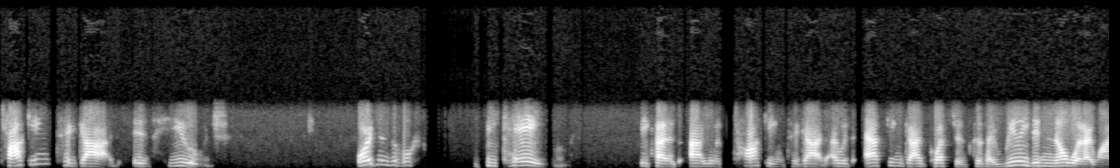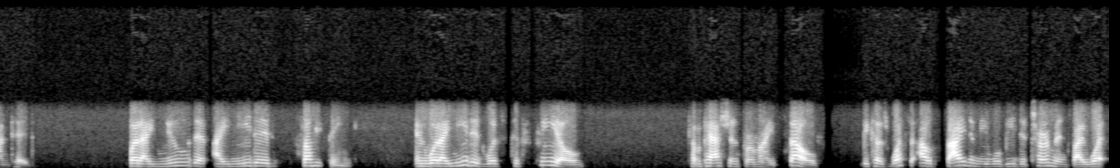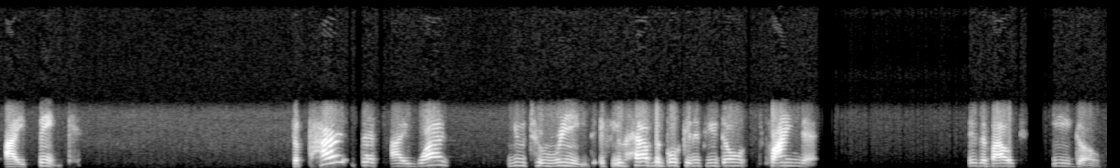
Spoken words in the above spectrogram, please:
Talking to God is huge. Origins of Books became because I was talking to God. I was asking God questions because I really didn't know what I wanted. But I knew that I needed something. And what I needed was to feel compassion for myself because what's outside of me will be determined by what I think. The part that I want you to read, if you have the book and if you don't find it, is about ego.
